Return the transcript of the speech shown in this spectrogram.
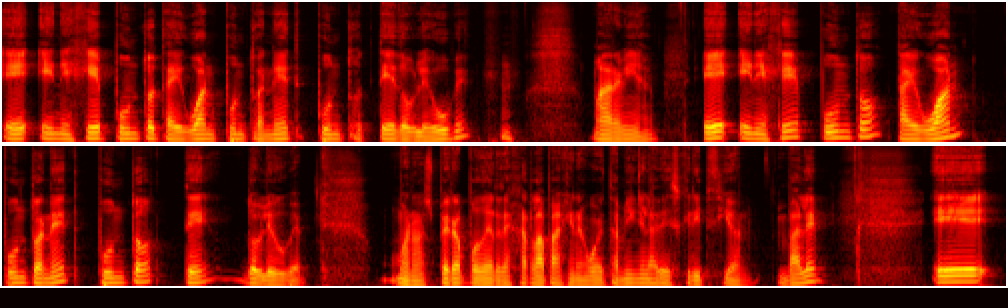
eng.taiwan.net.tw. Madre mía, ¿eh? eng.taiwan.net.tw. Bueno, espero poder dejar la página web también en la descripción, ¿vale? Eh,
